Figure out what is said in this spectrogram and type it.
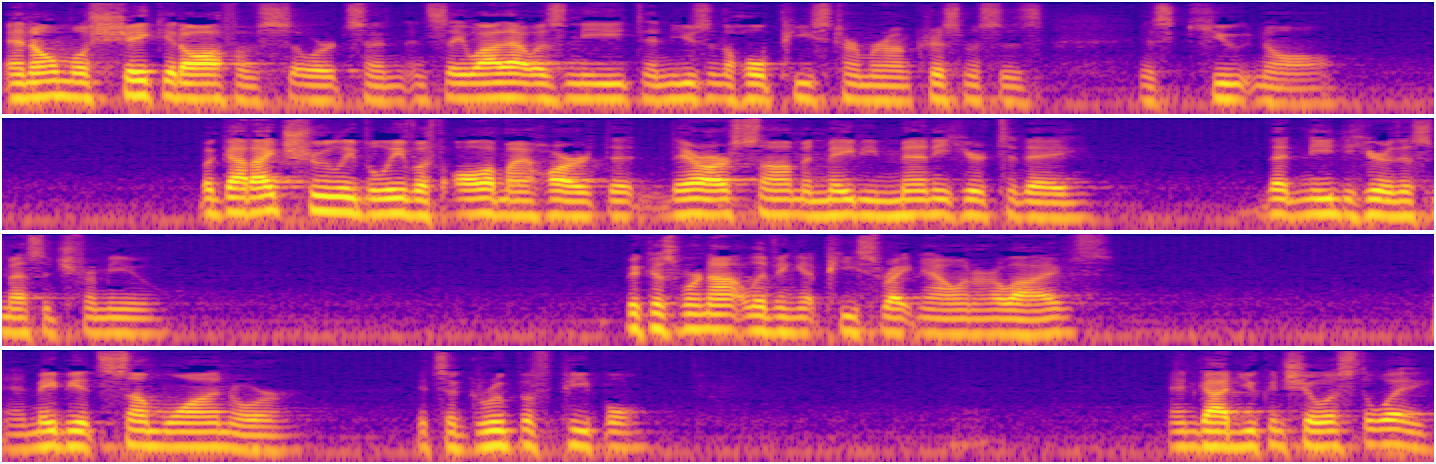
and almost shake it off of sorts and, and say, wow, that was neat, and using the whole peace term around Christmas is, is cute and all. But God, I truly believe with all of my heart that there are some, and maybe many here today, that need to hear this message from you. Because we're not living at peace right now in our lives. And maybe it's someone or it's a group of people. And God, you can show us the way.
